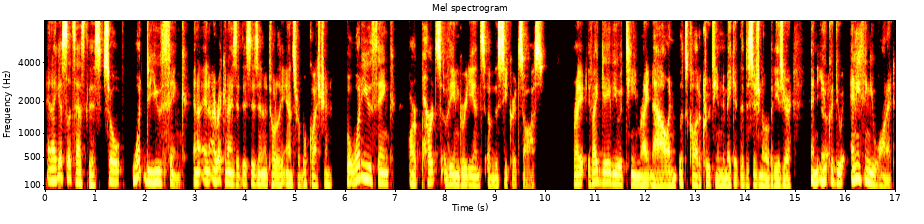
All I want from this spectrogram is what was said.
And I guess let's ask this. So, what do you think? And I, and I recognize that this isn't a totally answerable question, but what do you think are parts of the ingredients of the secret sauce? Right? If I gave you a team right now, and let's call it a crew team to make it the decision a little bit easier, and yeah. you could do anything you wanted,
